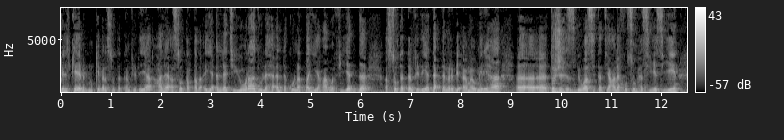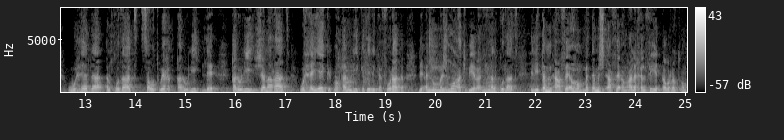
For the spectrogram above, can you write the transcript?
بالكامل من قبل السلطة التنفيذية على السلطة القضائية التي يراد لها أن تكون طيعة وفي يد السلطة التنفيذية تأتمر بأوامرها تجهز بواسطتها على خصومها السياسيين. وهذا القضاة صوت واحد. قالوا ليه لا؟ قالوا ليه جماعات وهياكل وقالوا ليه كذلك فرادى؟ لأنه مجموعة كبيرة من القضاة اللي تم إعفائهم ما تمش إعفائهم على خلفية تورطهم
